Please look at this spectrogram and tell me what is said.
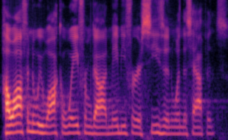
How often do we walk away from God, maybe for a season when this happens?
